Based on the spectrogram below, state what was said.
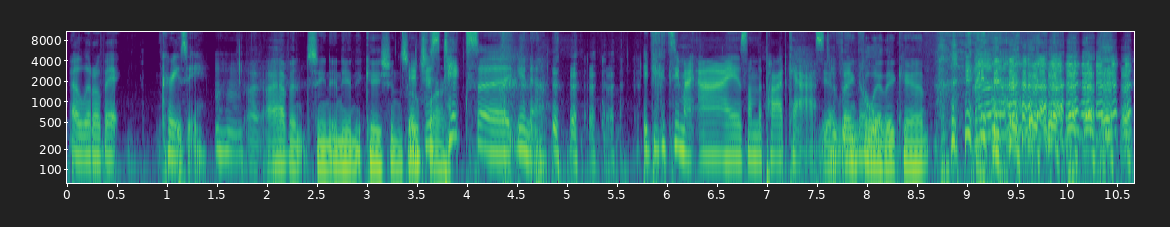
a little bit crazy. Mm-hmm. I, I haven't seen any indication so far. it just far. takes a, you know, if you could see my eyes on the podcast. yeah, thankfully know. they can't.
